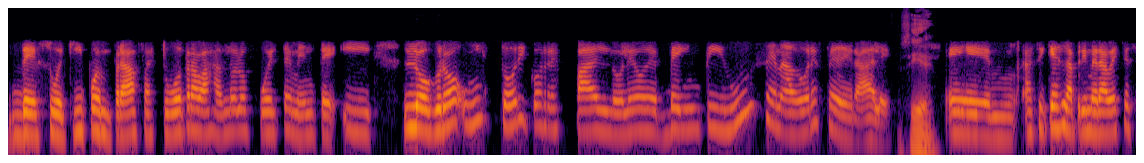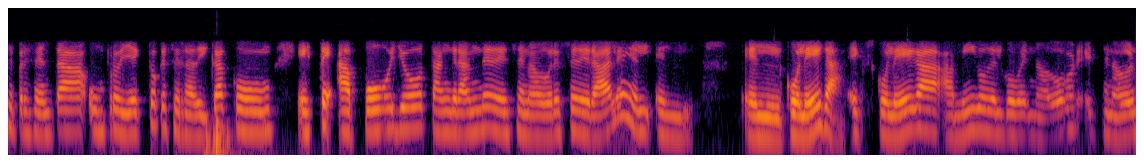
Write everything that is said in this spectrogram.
de su equipo en Prafa estuvo trabajándolo fuertemente y logró un histórico respaldo, Leo, de 21 senadores federales. Así es. Eh, así que es la primera vez que se presenta un proyecto que se radica con este apoyo tan grande de senadores federales. El, el, el colega, ex colega, amigo del gobernador, el senador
